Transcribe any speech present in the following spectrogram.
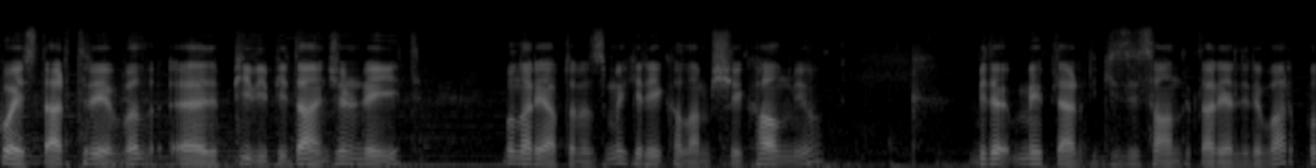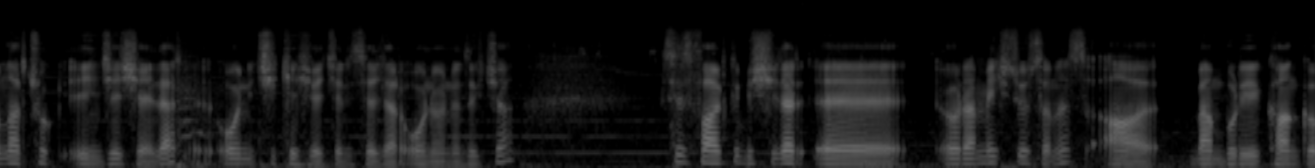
Questler, Travel, e, PvP, Dungeon, Raid. Bunları yaptınız mı geriye kalan bir şey kalmıyor. Bir de maplerde gizli sandıklar yerleri var. Bunlar çok ince şeyler. Oyun içi keşfedeceğiniz şeyler oyun oynadıkça. Siz farklı bir şeyler eee, öğrenmek istiyorsanız, Aa, ben burayı kanka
